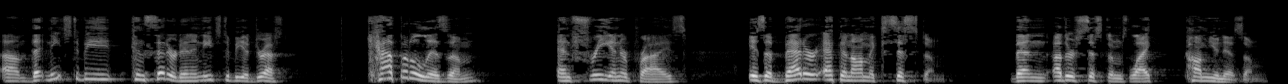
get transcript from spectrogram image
um, that needs to be considered and it needs to be addressed. Capitalism and free enterprise is a better economic system than other systems like communism.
